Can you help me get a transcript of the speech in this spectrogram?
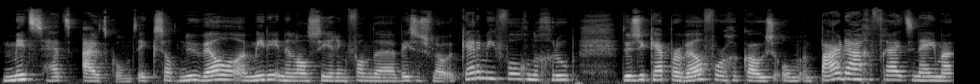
mits het uitkomt. Ik zat nu wel midden in de lancering van de Business Flow Academy volgende groep. Dus ik heb er wel voor gekozen om een paar dagen vrij te nemen,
